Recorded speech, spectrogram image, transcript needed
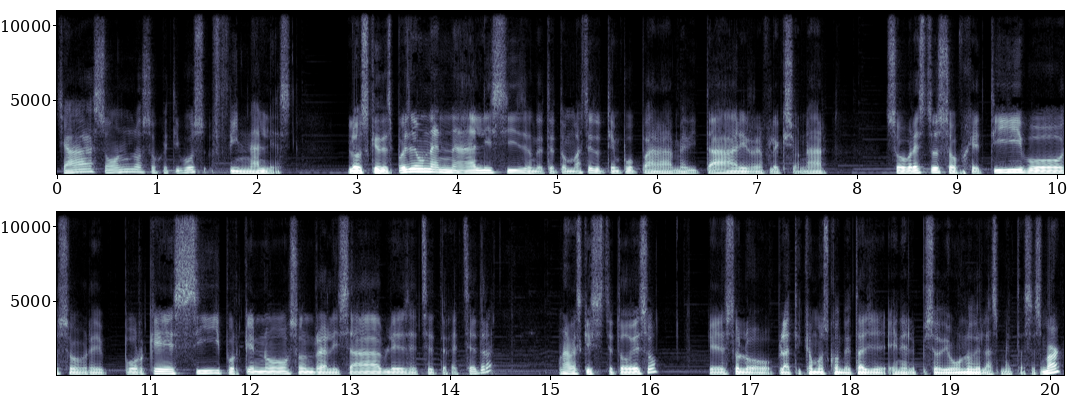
Ya son los objetivos finales. Los que después de un análisis donde te tomaste tu tiempo para meditar y reflexionar sobre estos objetivos, sobre por qué sí, por qué no son realizables, etcétera, etcétera. Una vez que hiciste todo eso, que esto lo platicamos con detalle en el episodio 1 de las metas SMART,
